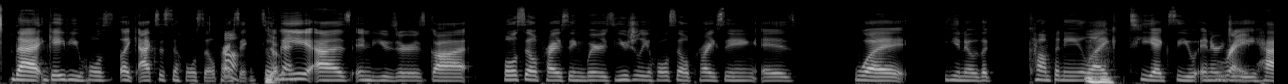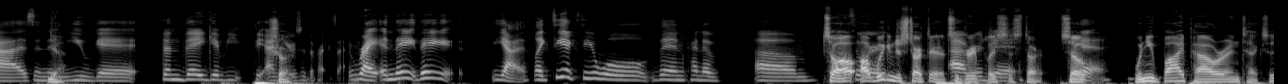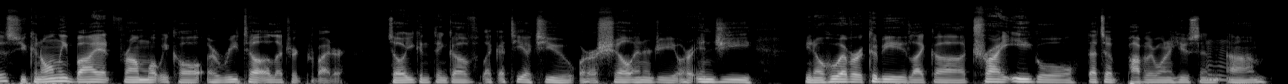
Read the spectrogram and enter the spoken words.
That gave you whole like access to wholesale Huh. pricing. So Yeah. we as end users got wholesale pricing, whereas usually wholesale pricing is what you know the company Mhm. like TXU Energy Right. has, and then you get then they give you the end Sure. user the price. right, and they they yeah, like TXU will then kind of um. So I'll, I'll, we can just start there. It's a great place to start. So yeah. when you buy power in Texas, you can only buy it from what we call a retail electric provider. So you can think of like a TXU or a Shell Energy or NG. You know, whoever it could be like uh TriEagle, that's a popular one in Houston. Mhm. Um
